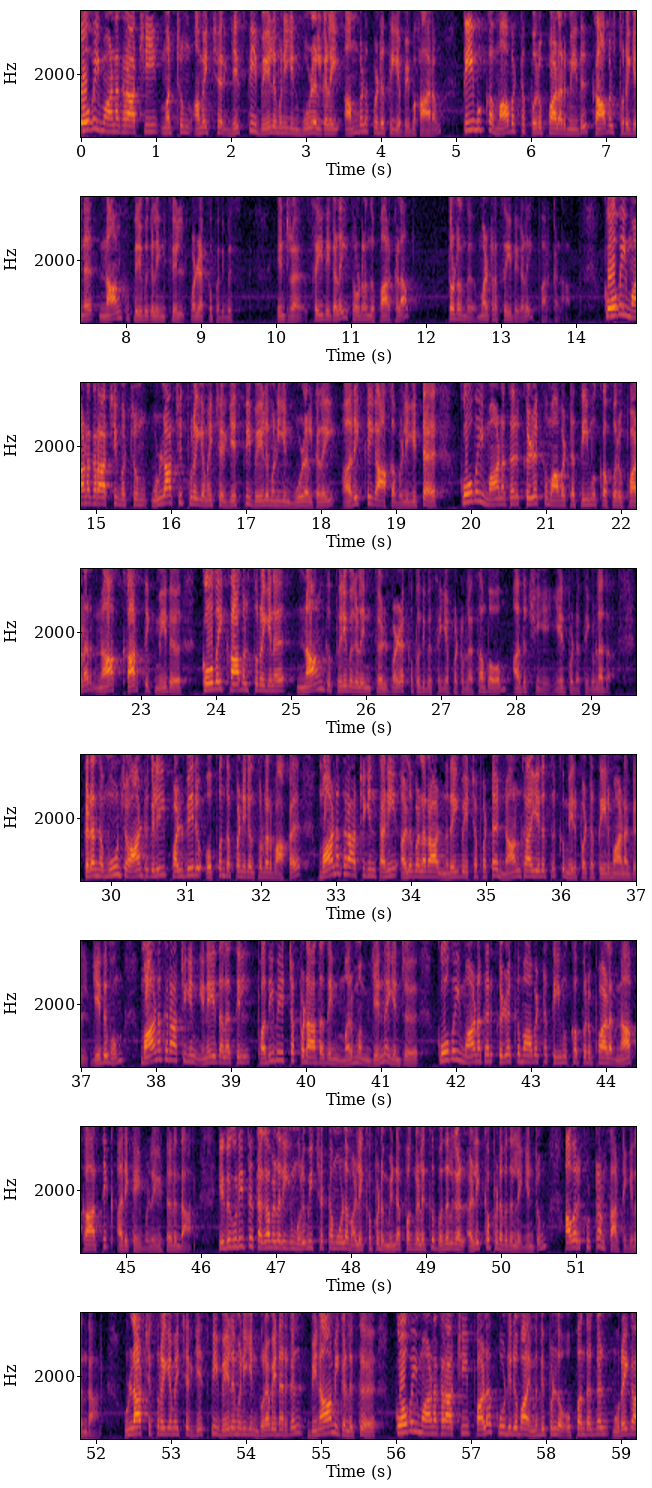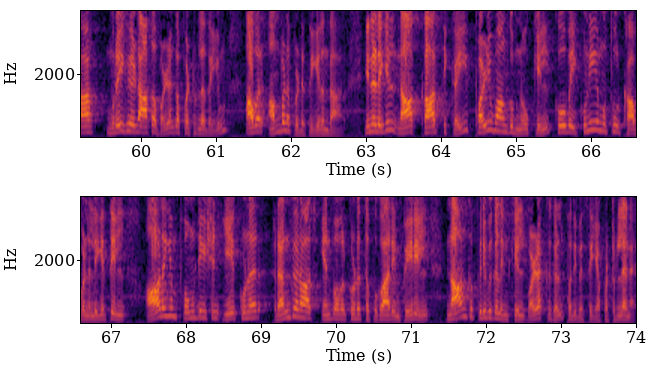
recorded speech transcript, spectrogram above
கோவை மாநகராட்சி மற்றும் அமைச்சர் எஸ் பி வேலுமணியின் ஊழல்களை அம்பலப்படுத்திய விவகாரம் திமுக மாவட்ட பொறுப்பாளர் மீது காவல்துறையினர் நான்கு பிரிவுகளின் கீழ் வழக்கு பதிவு என்ற செய்திகளை தொடர்ந்து பார்க்கலாம். தொடர்ந்து மற்ற செய்திகளை பார்க்கலாம். கோவை மாநகராட்சி மற்றும் உள்ளாட்சித்துறை அமைச்சர் எஸ் பி வேலுமணியின் ஊழல்களை அறிக்கையாக வெளியிட்ட கோவை மாநகர் கிழக்கு மாவட்ட திமுக பொறுப்பாளர் நா. கார்த்திக் மீது கோவை காவல்துறையினர் நான்கு பிரிவுகளின் கீழ் வழக்கு பதிவு செய்யப்பட்டுள்ள சம்பவம் அதிர்ச்சியை ஏற்படுத்தியுள்ளது. கடந்த மூன்று ஆண்டுகளில் பல்வேறு ஒப்பந்த பணிகள் தொடர்பாக மாநகராட்சியின் தனி அலுவலரால் நிறைவேற்றப்பட்ட நான்காயிரத்திற்கும் மேற்பட்ட தீர்மானங்கள் எதுவும் மாநகராட்சியின் இணையதளத்தில் பதிவேற்றப்படாததின் மர்மம் என்ன என்று கோவை மாநகர் கிழக்கு மாவட்ட திமுக பொறுப்பாளர் நா. கார்த்திக் அறிக்கை வெளியிட்டிருந்தார். இதுகுறித்து தகவல் அறியும் உரிமைச் சட்டம் மூலம் அளிக்கப்படும் விண்ணப்பங்களுக்கு பதில்கள் அளிக்கப்படுவதில்லை என்றும் அவர் குற்றம் சாட்டியிருந்தார். உள்ளாட்சித்துறை அமைச்சர் எஸ் பி வேலுமணியின் உறவினர்கள் பினாமிகளுக்கு கோவை மாநகராட்சி பல கோடி ரூபாய் மதிப்புள்ள ஒப்பந்தங்கள் முறைகேடாக வழங்கப்பட்டுள்ளதையும் அவர் அம்பலப்படுத்தியிருந்தார். இந்நிலையில் நா. கார்த்திக்கை பழிவாங்கும் நோக்கில் கோவை குனியமுத்தூர் காவல் நிலையத்தில் ஆலயம் பவுண்டேஷன் இயக்குனர் ரங்கராஜ் என்பவர் கொடுத்த புகாரின் பேரில் நான்கு பிரிவுகளின் கீழ் வழக்குகள் பதிவு செய்யப்பட்டுள்ளன.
